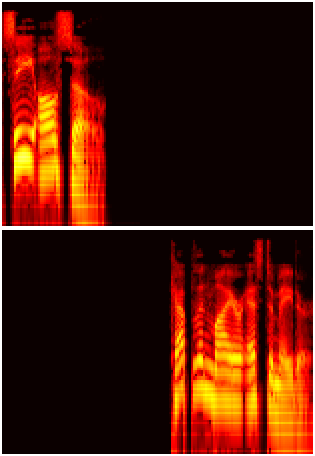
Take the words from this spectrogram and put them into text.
See also Kaplan-Meier estimator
